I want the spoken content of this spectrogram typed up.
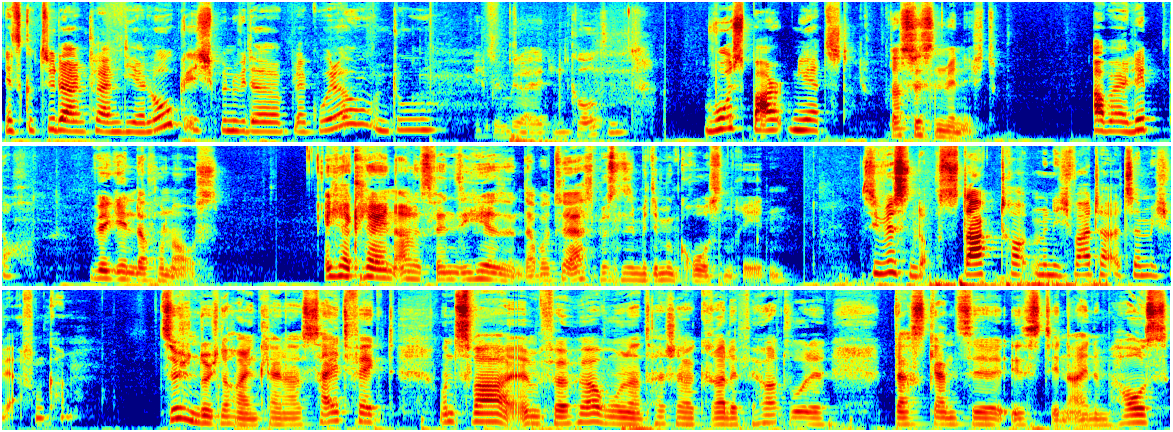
Jetzt gibt es wieder einen kleinen Dialog. Ich bin wieder Black Widow und du. Ich bin wieder Agent Colton. Wo ist Barton jetzt? Das wissen wir nicht. Aber er lebt noch. Wir gehen davon aus. Ich erkläre Ihnen alles, wenn Sie hier sind, aber zuerst müssen Sie mit dem Großen reden. Sie wissen doch, Stark traut mir nicht weiter, als er mich werfen kann. Zwischendurch noch ein kleiner Side-Fact. Und zwar im Verhör, wo Natascha gerade verhört wurde. Das Ganze ist in einem Haus,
